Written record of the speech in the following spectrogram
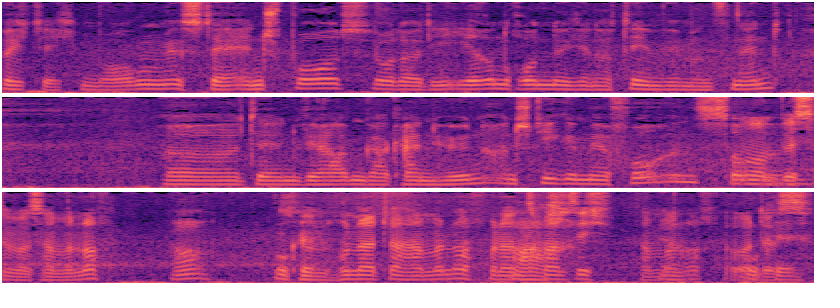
Richtig, morgen ist der Endsport oder die Ehrenrunde, je nachdem, wie man es nennt. Äh, denn wir haben gar keine Höhenanstiege mehr vor uns. Oh, ein bisschen was haben wir noch. Ja, Okay. okay. So ein 100er haben wir noch, 120 haben wir ja, noch. Und das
